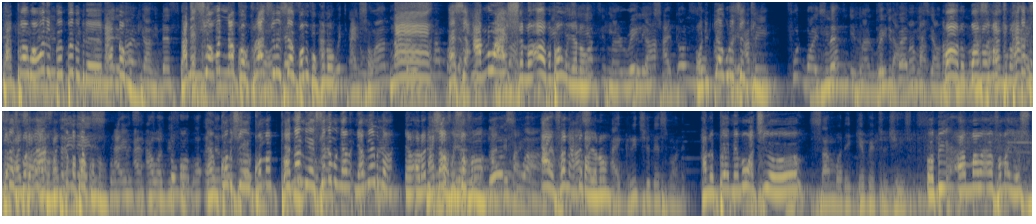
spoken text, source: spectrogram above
Papa, taken wɔn him ne and pɛpɛ bebree they- na they aba mu. didn't kill him. Awurade sɛ ɔmo nna akɔkora sɛ bɛ sɛ nkɔm koko no. Which I saw. na ɛsɛ ano ahye no a papa wuyɛ no Not in my radar. I don't know. Ɔde bi agorɔ sɛ I tim. mean, football is not in my radar. Mama, bɔɔlu bɔɔlu ɛnka ɛsɛ ɛsɛ ɛsɛ Last ɛsɛ three papa days, no I, I, I was before God. and the ɛnkɔm Lord hyɛ showed nkɔm me. ɛna miɛnsa ne mu nyame nyame mu na awurade hyɛ afo sɔfo no Those who a are, ɛfɛ na adebayɔ no I greet you this morning. anɔpɛ mɛmɛ wakyi o Somebody give it to Jesus. obi ama ɛfama yesu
